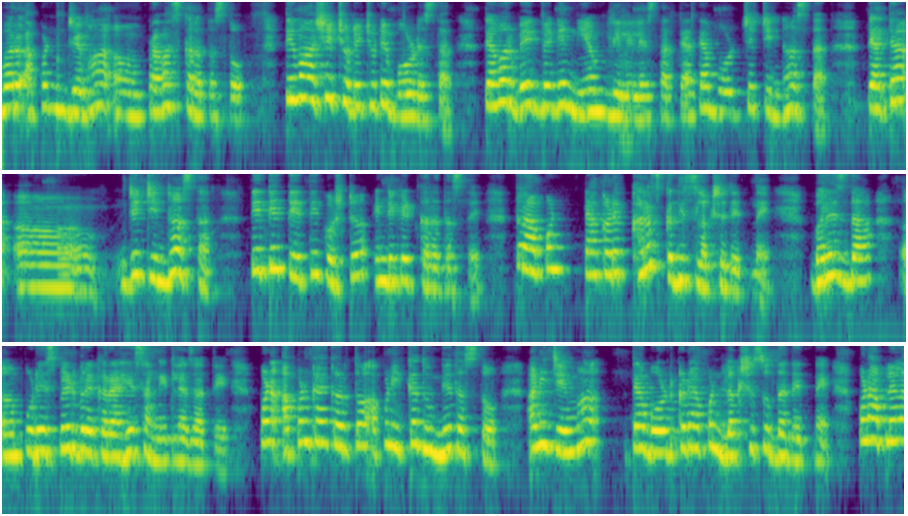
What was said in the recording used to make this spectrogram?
वर आपण जेव्हा प्रवास करत असतो तेव्हा असे छोटे छोटे बोर्ड असतात. त्यावर वेगवेगळे नियम लिहिलेले असतात. त्या त्या बोर्डचे चिन्ह असतात. त्या त्या जे चिन्ह असतात ते ते ते ती गोष्ट इंडिकेट करत असते. तर आपण त्याकडे खरंच कधीच लक्ष देत नाही. बरेचदा पुढे स्पीड ब्रेकर आहे हे सांगितल्या जाते. पण आपण काय करतो आपण इतक्या धुंदीत असतो आणि जेव्हा त्या बोर्डकडे आपण लक्षसुद्धा देत नाही पण आपल्याला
